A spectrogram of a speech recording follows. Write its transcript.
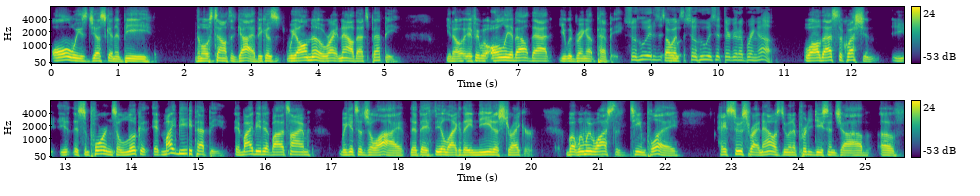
always just going to be the most talented guy because we all know right now that's Pepi. You know, if it were only about that, you would bring up Pepi. So who is so, who, so who is it they're going to bring up? Well, that's the question. It's important to look at. It might be Pepi. It might be that by the time we get to July, that they feel like they need a striker. But when we watch the team play, Jesus right now is doing a pretty decent job of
